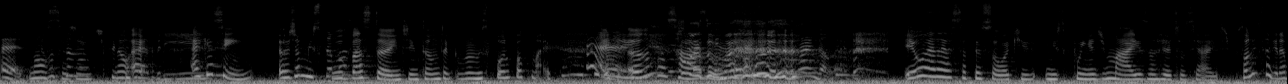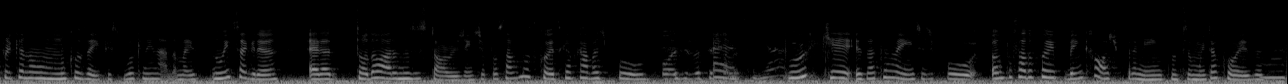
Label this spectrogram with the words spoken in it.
É, se Nossa, você não, gente. Não, quiser é- abrir. É que assim, eu já me expus Então, assim- bastante, então não tem problema me expor um pouco mais. É que ano passado. Mais uma. Né, galera? Eu era essa pessoa que me expunha demais nas redes sociais. Tipo, só no Instagram, porque eu não, nunca usei Facebook nem nada. Mas no Instagram, era toda hora nos stories, gente. Eu postava umas coisas que eu ficava, tipo... Hoje você É. fala assim, ah, Por quê? Exatamente. Tipo, ano passado foi bem caótico pra mim. Aconteceu muita coisa. Uhum.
